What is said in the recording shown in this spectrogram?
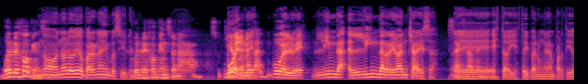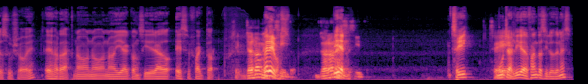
Vuelve Hawkinson. No, no lo veo para nada imposible. Vuelve Hawkinson a, su tierra vuelve, natal. Vuelve, linda, linda revancha esa. Eh, estoy, estoy para un gran partido suyo, ¿eh? Es verdad, no, no, no había considerado ese factor. yo lo necesito. Yo lo necesito. ¿Sí? ¿Muchas ligas de fantasy lo tenés?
